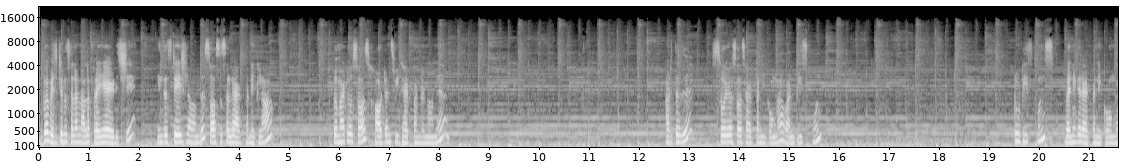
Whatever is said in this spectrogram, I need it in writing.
இப்போ வெஜிடபிள்ஸ் எல்லாம் நல்லா ஃப்ரை ஆகிடுச்சு இந்த ஸ்டேஜில் வந்து சாஸஸ் எல்லாம் ஆட் பண்ணிக்கலாம். Tomato sauce hot and sweet add பண்ணுறேன் நான். அடுத்தது சோயா சாஸ் ஆட் பண்ணிக்கோங்க one teaspoon two teaspoons vinegar add பண்ணிக்கோங்க.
